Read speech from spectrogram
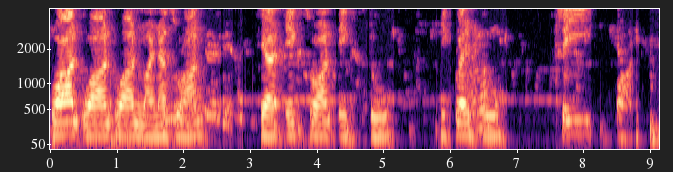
1 1 1 minus 1 here x1 x2 equal to 3 1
